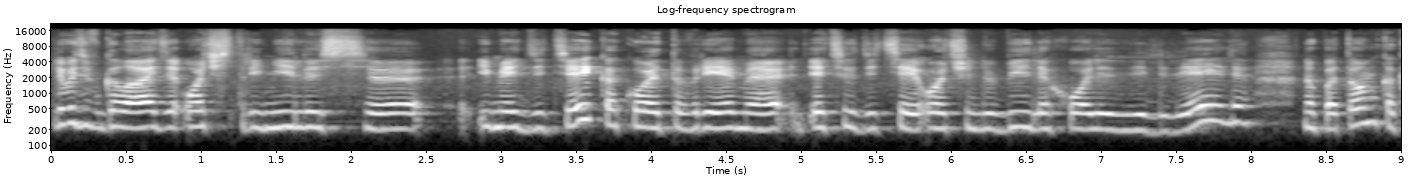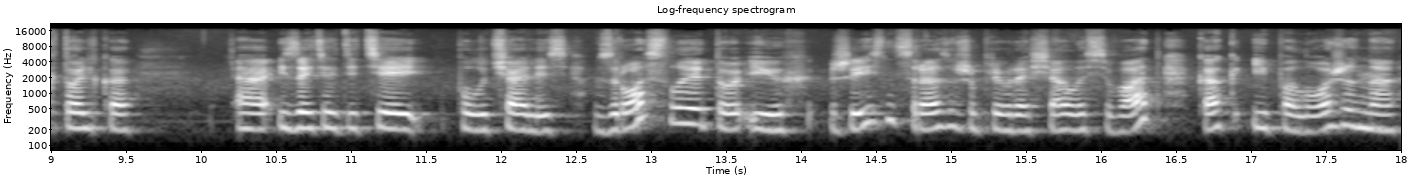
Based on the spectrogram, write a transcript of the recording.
люди в Галаде очень стремились э, иметь детей какое-то время, этих детей очень любили, холили, лелеяли, но потом, как только э, из этих детей получались взрослые, то их жизнь сразу же превращалась в ад, как и положено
